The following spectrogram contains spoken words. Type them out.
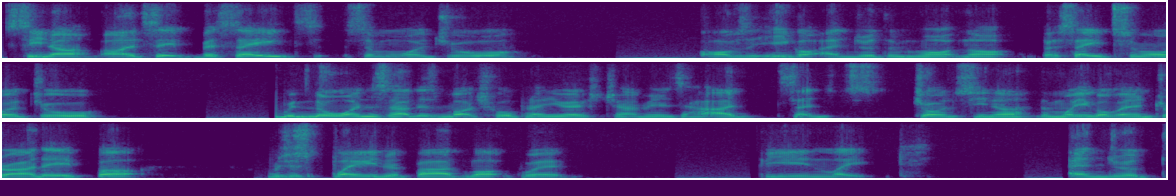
Cena. I'd say besides Samoa Joe, obviously he got injured and whatnot. Besides Samoa Joe, when no one's had as much hope in a US champion as had since John Cena than what he got with Andrade, but was just played with bad luck with being like injured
